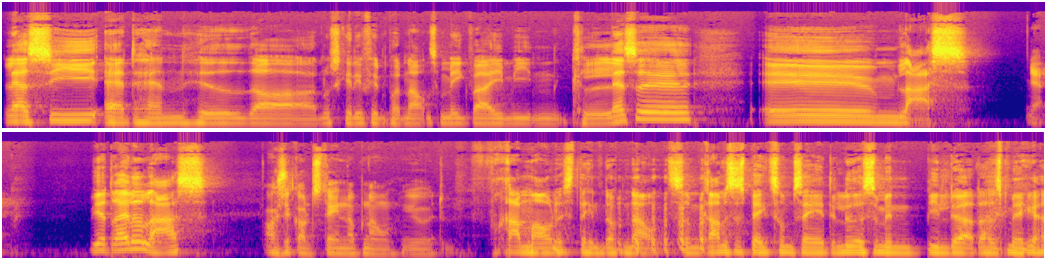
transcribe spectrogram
Lad os sige, at han hedder... Nu skal jeg lige finde på et navn, som ikke var i min klasse. Øhm, Lars. Ja. Vi har drillet Lars Også et godt stand-up navn, i øvrigt fremragende stand-up navn, som Gramse Spektrum sagde, det lyder som en bildør, der smækker.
